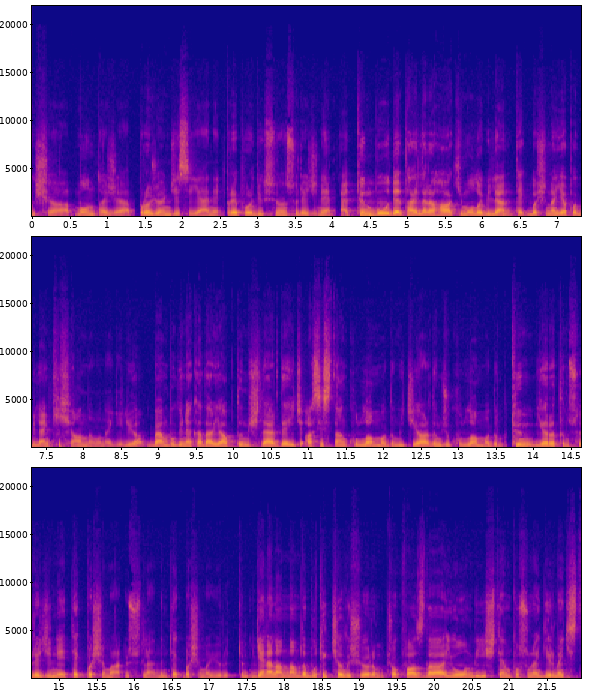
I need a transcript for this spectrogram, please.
ışığa, montaja, proje öncesi yani preprodüksiyon sürecine yani tüm bu detaylara hakim olabilen, tek başına yapabilen kişi anlamına geliyor. Ben bugüne kadar yaptığım işlerde hiç asistan kullanmadım, hiç yardımcı kullanmadım. Tüm yaratım sürecini tek başıma üstlendim, tek başıma yürüttüm. Genel anlamda butik çalışıyorum. Çok fazla yoğun bir iş temposuna girmek istemiyorum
